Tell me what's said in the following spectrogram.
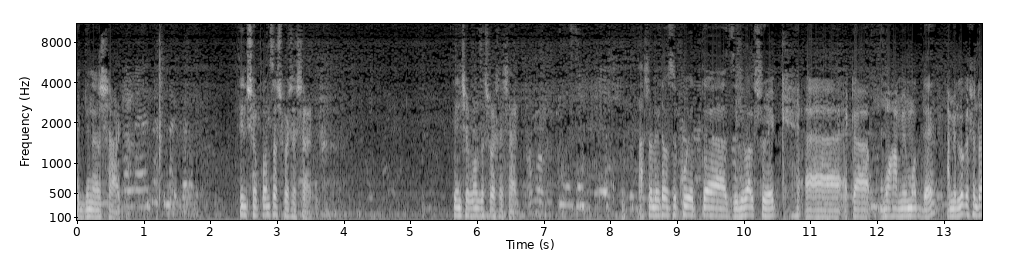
একদিনের শার্ট। তিনশো পঞ্চাশ পয়সা শার্ট। তিনশো পঞ্চাশ পয়সা শার্ট। আসলে এটা হচ্ছে কুয়েত জিলিওয়াল শুয়েক একটা মহামির মধ্যে। আমি লোকেশনটা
